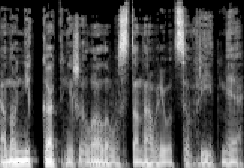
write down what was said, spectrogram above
Оно никак не желало восстанавливаться в ритме.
